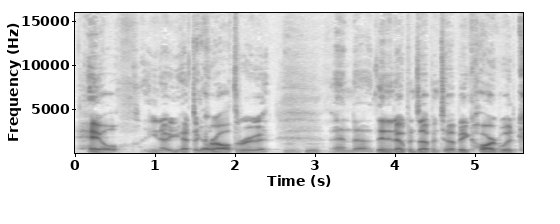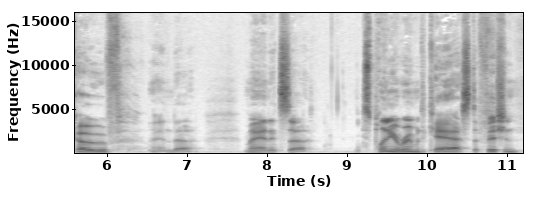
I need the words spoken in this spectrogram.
hell. You know, you have to Yep. crawl through it, and uh, then it opens up into a big hardwood cove, and uh, man, it's uh, it's plenty of room to cast. The fishing,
